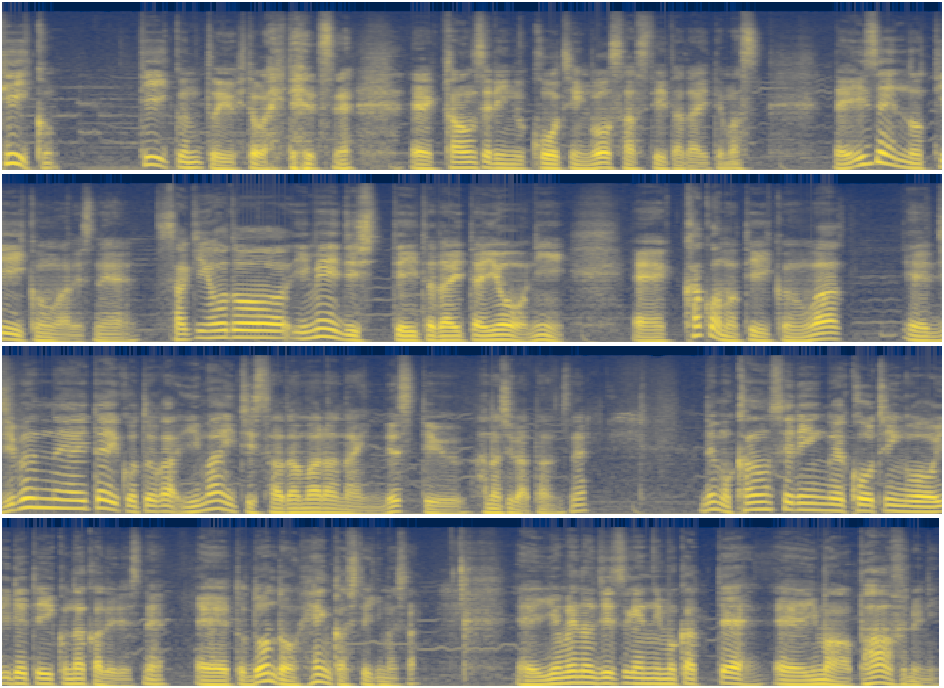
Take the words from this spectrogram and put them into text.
T 君、T 君という人がいてですね、えカウンセリング、コーチングをさせていただいてます。で、以前の T 君はですね、先ほどイメージしていただいたように、えー過去の T 君は、えー自分のやりたいことがいまいち定まらないんですっていう話だったんですね。でもカウンセリングやコーチングを入れていく中でですね、えっ、と、どんどん変化していきました。え夢の実現に向かって、え今はパワフルに、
